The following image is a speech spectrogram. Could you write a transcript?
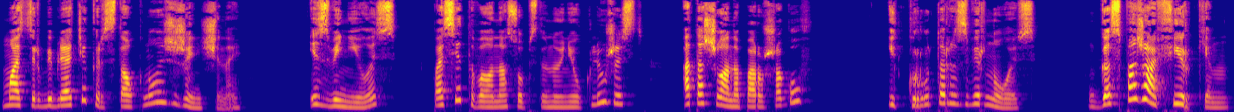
мастер-библиотекарь столкнулась с женщиной, извинилась, посетовала на собственную неуклюжесть, отошла на пару шагов и круто развернулась. «Госпожа Фиркин!»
